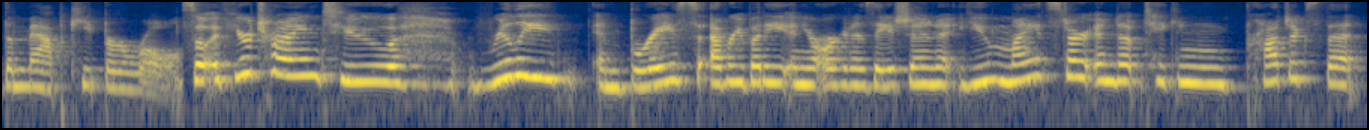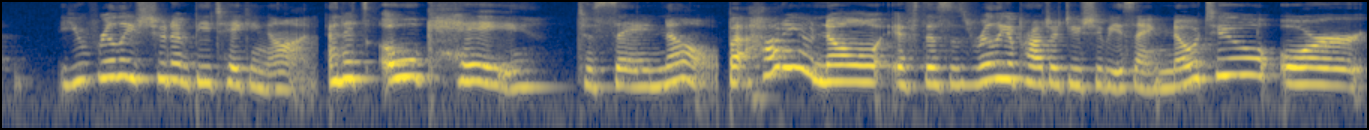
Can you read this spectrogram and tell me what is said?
the map keeper role. So if you're trying to really embrace everybody in your organization, you might start end up taking projects that you really shouldn't be taking on. And it's okay to say no. But how do you know if this is really a project you should be saying no to or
